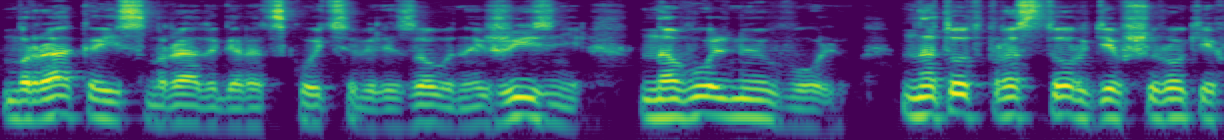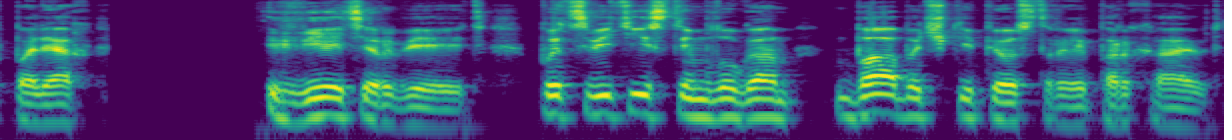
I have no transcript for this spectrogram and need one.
мрака и смрада городской цивилизованной жизни на вольную волю, на тот простор, где в широких полях Ветер веет, по цветистым лугам бабочки пестрые порхают,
